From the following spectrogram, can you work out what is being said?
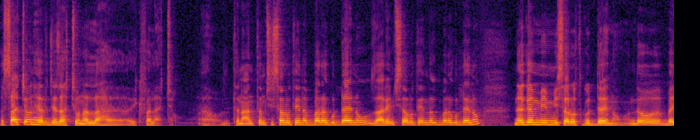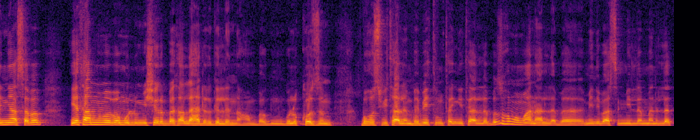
እሳቸውን ሄር ጀዛቸውን አላህ ይክፈላቸው። አዎ ትናንትም ሲሰሩት የነበረ ጉዳይ ነው። ዛሬም ሲሰሩት የነበረ ጉዳይ ነው። ነገም የሚሰሩት ጉዳይ ነው። እንደው በእኛ ሰበብ የታመመ በሙሉ የሚሽርበት አላህ ያደርግልን። አሁን በግሉኮዝም በሆስፒታልም በቤቱም ተኝቶ ያለ ብዙ ህሙማን አለ። በሚኒባስ የሚለመንለት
